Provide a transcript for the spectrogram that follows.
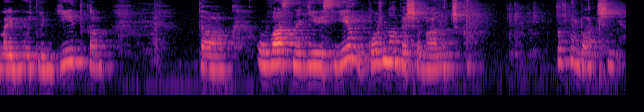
майбутнім діткам. Так, У вас, надіюсь, є у кожного вишиваночка. До побачення.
